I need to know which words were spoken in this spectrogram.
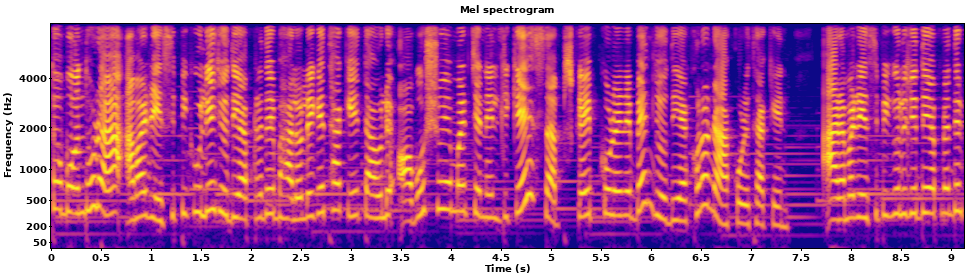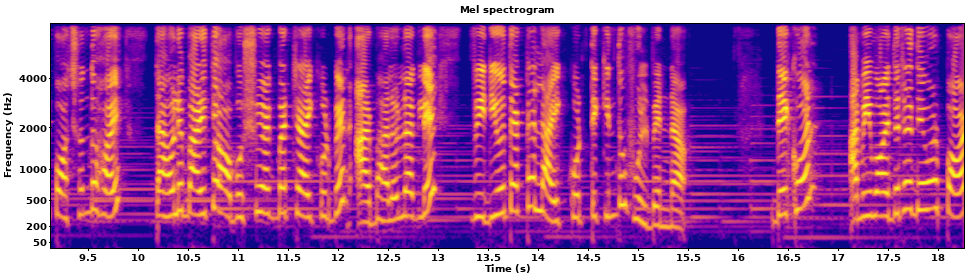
তো বন্ধুরা, আমার রেসিপিগুলি যদি আপনাদের ভালো লেগে থাকে, তাহলে অবশ্যই আমার চ্যানেলটিকে সাবস্ক্রাইব করে নেবেন যদি এখনও না করে থাকেন। আর আমার রেসিপিগুলো যদি আপনাদের পছন্দ হয় তাহলে বাড়িতে অবশ্যই একবার ট্রাই করবেন আর ভালো লাগলে ভিডিওতে একটা লাইক করতে কিন্তু ভুলবেন না। দেখুন, আমি ময়দাটা দেওয়ার পর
